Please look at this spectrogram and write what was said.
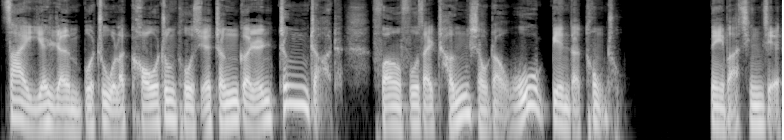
再也忍不住了，口中吐血，整个人挣扎着，仿佛在承受着无边的痛楚。那把青剑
